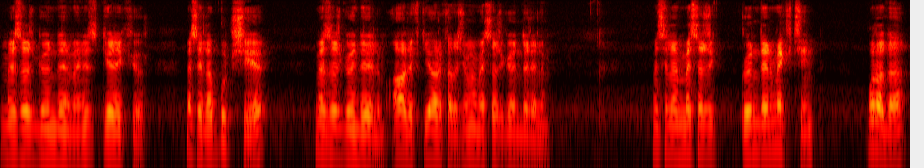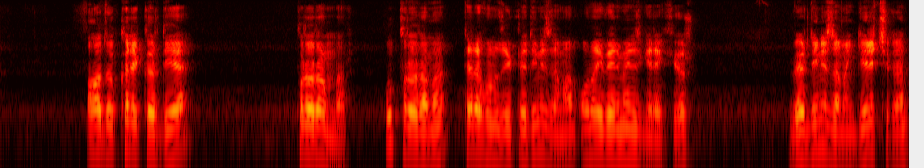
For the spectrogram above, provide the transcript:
mesaj göndermeniz gerekiyor. Mesela bu kişiye mesaj gönderelim. Arif diye arkadaşıma mesaj gönderelim. Mesela mesajı göndermek için burada Auto Clicker diye program var. Bu programı telefonunuza yüklediğiniz zaman onayı vermeniz gerekiyor. Verdiğiniz zaman geri çıkan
